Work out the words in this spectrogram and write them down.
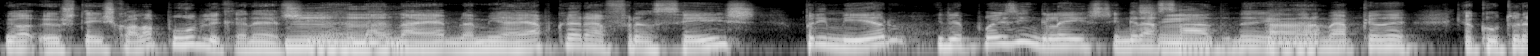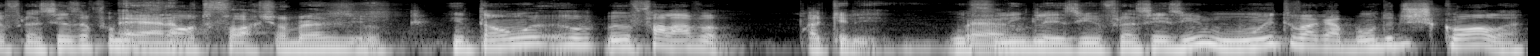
Eu, eu estudei em escola pública, né? Tinha, na, na é- na minha época era francês primeiro e depois inglês. Engraçado, Sim. né? Aham. Era uma época que a cultura francesa foi muito É, era forte. muito forte no Brasil. Então eu, eu falava aquele um É. inglesinho, francesinho muito vagabundo de escola.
